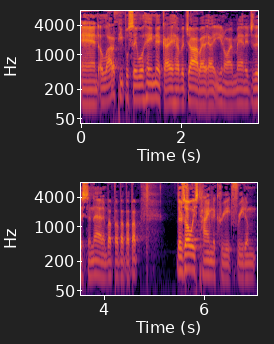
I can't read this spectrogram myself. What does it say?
And a lot of people say, "Well, hey Nick, I have a job. I, I you know I manage this and that and blah, blah, blah, blah, blah. There's always time to create freedom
